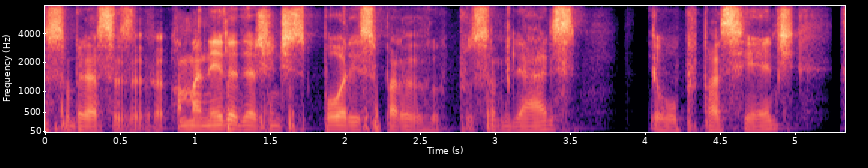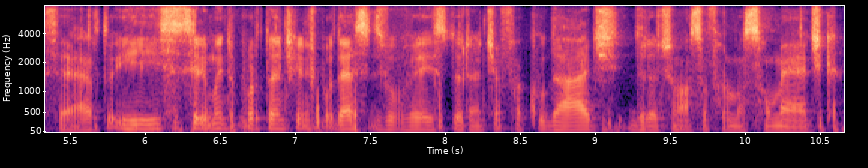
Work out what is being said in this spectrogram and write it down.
sobre essas, a maneira de a gente expor isso para, para os familiares ou para o paciente, certo? E isso seria muito importante que a gente pudesse desenvolver isso durante a faculdade, durante a nossa formação médica.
